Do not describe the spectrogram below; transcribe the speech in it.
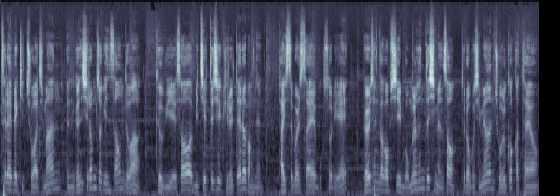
트랩에 기초하지만 은근 실험적인 사운드와 그 위에서 미칠 듯이 귀를 때려박는 바이스 벌사의 목소리에 별 생각 없이 몸을 흔드시면서 들어보시면 좋을 것 같아요.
